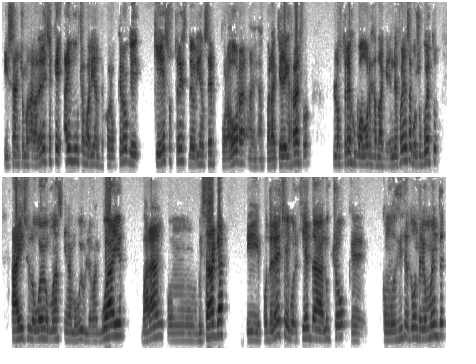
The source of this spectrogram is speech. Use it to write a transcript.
y Sancho más a la derecha. Es que hay muchas variantes, pero creo que que esos tres deberían ser, por ahora, para que llegue Rashford, los tres jugadores de ataque. En defensa, por supuesto, ahí sí lo veo más inamovible. Maguire, Barán con Bisaca y por derecha y por izquierda Luke Shaw, que como dijiste tú anteriormente,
